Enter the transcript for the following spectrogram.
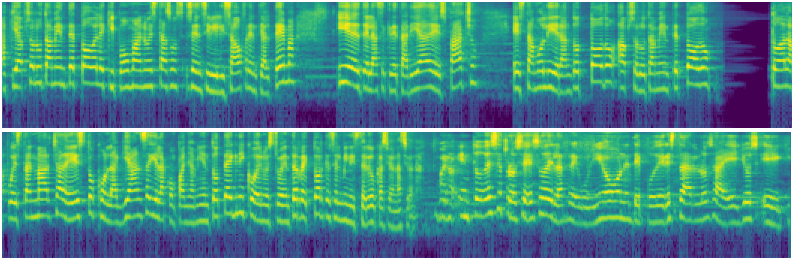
Aquí absolutamente todo el equipo humano está sensibilizado frente al tema y desde la Secretaría de Despacho estamos liderando todo, absolutamente todo, toda la puesta en marcha de esto con la guianza y el acompañamiento técnico de nuestro ente rector, que es el Ministerio de Educación Nacional. Bueno, en todo ese proceso de las reuniones, de poder estarlos a ellos eh,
